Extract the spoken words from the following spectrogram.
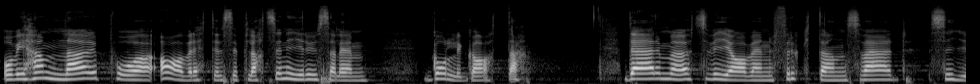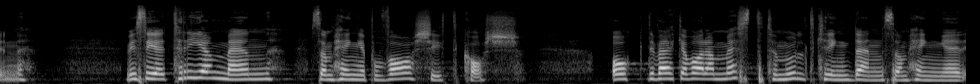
och vi hamnar på avrättelseplatsen i Jerusalem, Golgata. Där möts vi av en fruktansvärd syn. Vi ser tre män som hänger på varsitt kors. Och det verkar vara mest tumult kring den som hänger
